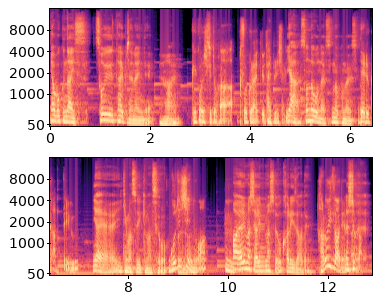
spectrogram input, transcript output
いや、僕ないっす。そういうタイプじゃないんで。は結婚式とかクソくらいっていうタイプでしたい。ね。いや、そんなことないです。そんなことないですよ。出るかっていう？いやいや、行きますよ、行きますよ。ご自身のは？うん。あ、やりました、やりましたよ。軽井沢で。軽井沢で知りまし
